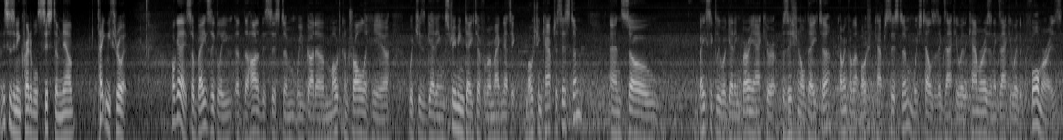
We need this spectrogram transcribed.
This is an incredible system. Now, take me through it. Okay, so basically at the heart of this system we've got a motor controller here which is getting streaming data from a magnetic motion capture system and so basically we're getting very accurate positional data coming from that motion capture system which tells us exactly where the camera is and exactly where the performer is.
